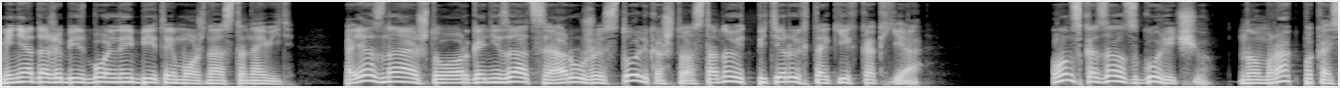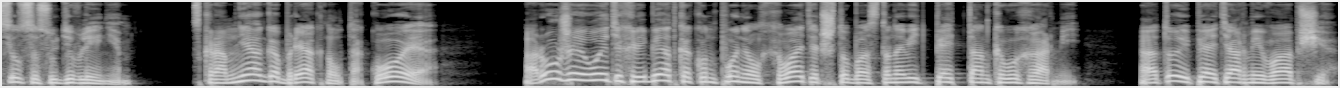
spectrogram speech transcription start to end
Меня даже бейсбольной битой можно остановить. А я знаю, что у организации оружия столько, что остановит пятерых таких, как я. Он сказал с горечью, но мрак покосился с удивлением. Скромняга брякнул такое. Оружия у этих ребят, как он понял, хватит, чтобы остановить пять танковых армий, а то и пять армий вообще,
